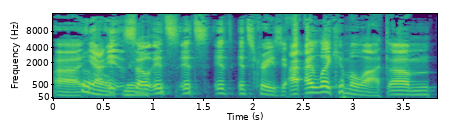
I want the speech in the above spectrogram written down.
uh, yeah. Oh, it, so it's it's it, it's crazy. I, I like him a lot. Um,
